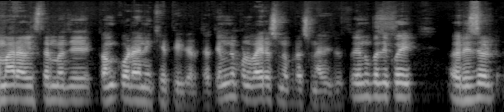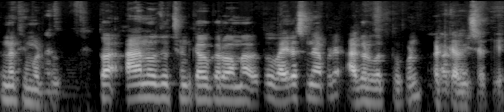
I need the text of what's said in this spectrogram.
અમારા વિસ્તારમાં જે કંકોડાની ખેતી કરતા તેમને પણ વાયરસનો પ્રશ્ન આવી જતો એનું પછી કોઈ રિઝલ્ટ નથી મળતું. તો આનો જો છંટકાવ કરવામાં આવે તો વાયરસને આપણે આગળ વધતું પણ અટકાવી શકીએ.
